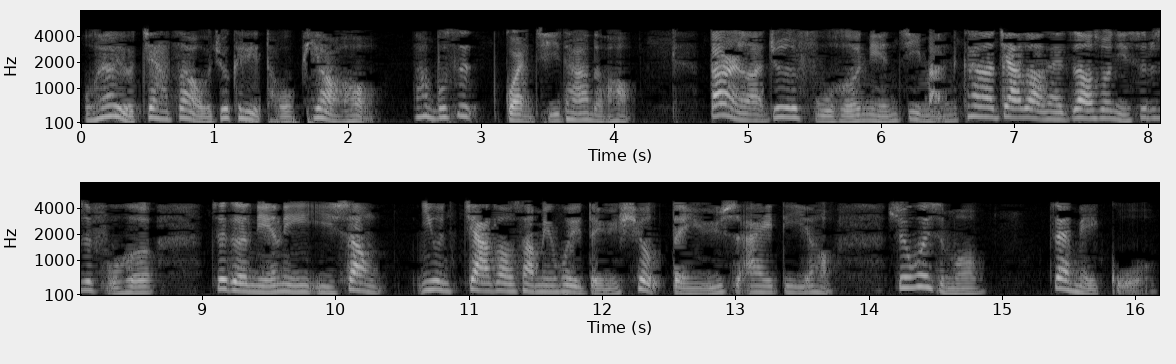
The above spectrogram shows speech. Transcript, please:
我要有驾照，我就可以投票哦。那不是管其他的哈。当然了，就是符合年纪嘛。你看到驾照才知道说你是不是符合这个年龄以上，因为驾照上面会等于秀，等于是 ID 哈。所以为什么在美国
